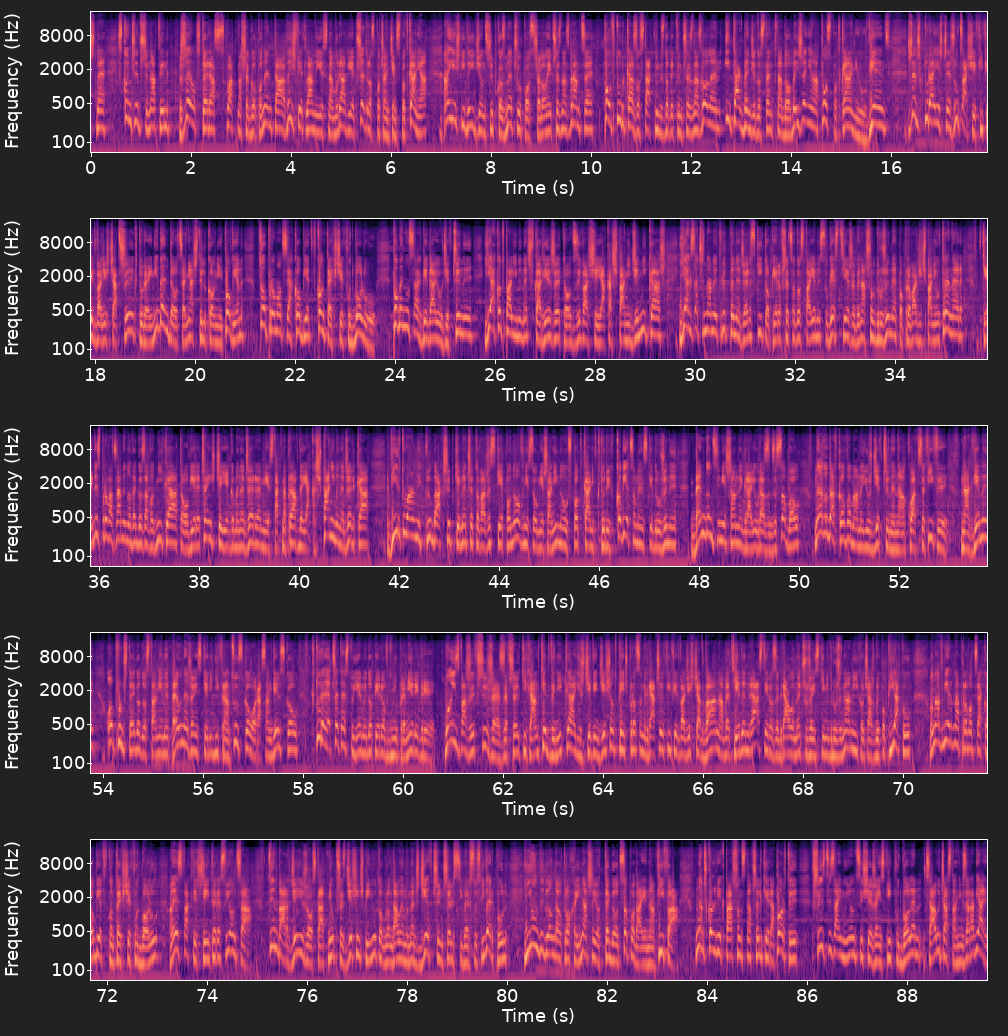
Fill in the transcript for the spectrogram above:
skończywszy na tym, że od teraz skład naszego oponenta wyświetlany jest na murawie przed rozpoczęciem spotkania, a jeśli wyjdzie on szybko z meczu po strzelonej przez nas bramce, powtórka z ostatnim zdobytym przez nas golem i tak będzie dostępna do obejrzenia po spotkaniu, więc rzecz, która jeszcze rzuca się w FIFA 23, której nie będę oceniać, tylko o niej powiem, to promocja kobiet w kontekście futbolu. Po menusach biegają dziewczyny, jak odpalimy mecz w karierze, to odzywa się jakaś pani dziennikarz, jak zaczynamy tryb menedżerski, to pierwsze co dostajemy sugestie, żeby naszą drużynę poprowadzić panią trener, kiedy sprowadzamy nowego zawodnika, to o wiele częściej jego menedżerem jest tak naprawdę jakaś pani menedżerka. W wirtualnych klubach szybkie mecze towarzyskie ponownie są mieszaniną spotkań, w których kobieco-męskie drużyny, będąc wymieszane, grają razem ze sobą, no a dodatkowo mamy już dziewczynę na okładce FIFA. No jak wiemy, oprócz tego dostaniemy pełne żeńskie ligi francuską oraz angielską, które przetestujemy dopiero w dniu premiery gry. No i zważywszy, że ze wszelkich ankiet wynika, iż 95% graczy w FIFA 22 nawet jeden raz nie rozegrało meczu żeńskimi drużynami, chociażby po pijaku, no nadmierna promocja kobiet w kontekście futbolu no jest faktycznie interesująca. Tym bardziej, że ostatnio przez 10 minut oglądałem mecz dziewczyn Chelsea vs Liverpool i on wyglądał trochę inaczej od tego, co podaje nam FIFA. Aczkolwiek patrząc na wszelkie raporty, wszyscy zajmujący się żeńskim futbolem cały czas na nim zarabiają.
